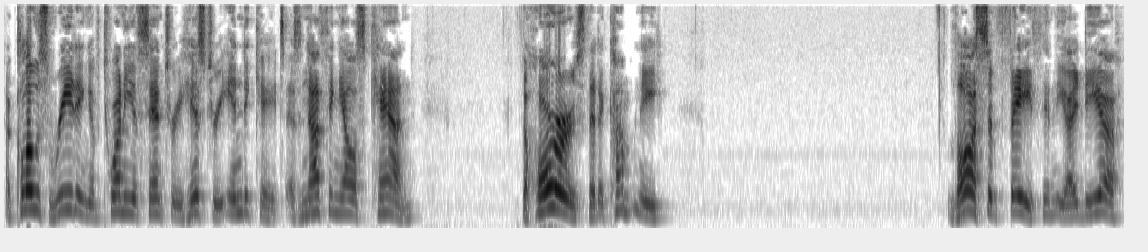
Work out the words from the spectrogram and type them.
A close reading of 20th century history indicates, as nothing else can, the horrors that accompany loss of faith in the idea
